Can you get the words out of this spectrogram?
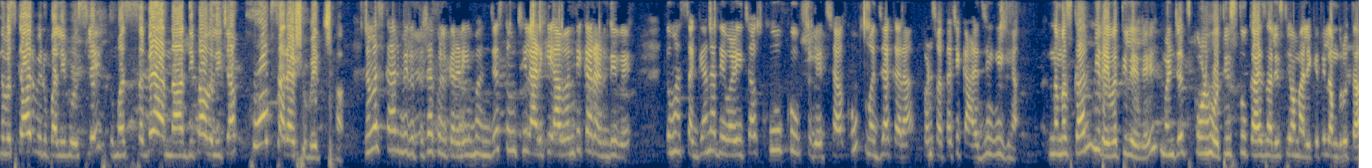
नमस्कार मी रुपाली भोसले. तुम्हा सगळ्यांना दीपावलीच्या खूप साऱ्या शुभेच्छा. नमस्कार मी ऋतुजा कुलकर्णी. म्हणजेच तुमची लाडकी अवंतिका रणदिवे तुम्हा सगळ्यांना दिवाळीच्या खूप खूप शुभेच्छा. खूप मज्जा करा पण स्वतःची काळजीही घ्या. नमस्कार मी रेवती लेले. म्हणजेच कोण होतीस तू काय झालीस या मालिकेतील अमृता?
